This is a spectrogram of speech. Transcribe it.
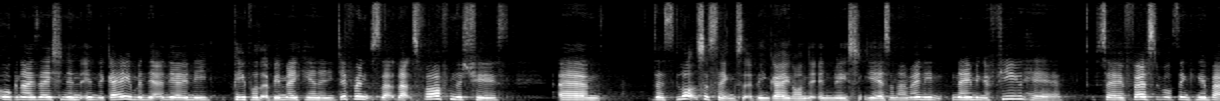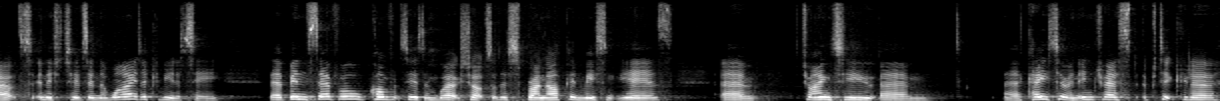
organisation in, in the game and the, and the, only people that have been making any difference. That, that's far from the truth. Um, there's lots of things that have been going on in recent years, and I'm only naming a few here. So, first of all, thinking about initiatives in the wider community, there have been several conferences and workshops that have sprung up in recent years, um, trying to um, uh, cater and interest particular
